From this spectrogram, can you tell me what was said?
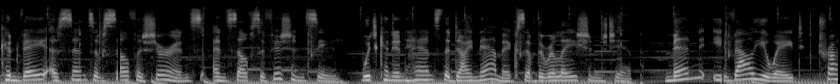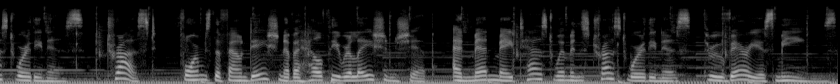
convey a sense of self-assurance and self-sufficiency, which can enhance the dynamics of the relationship. Men evaluate trustworthiness. Trust forms the foundation of a healthy relationship, and men may test women's trustworthiness through various means.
